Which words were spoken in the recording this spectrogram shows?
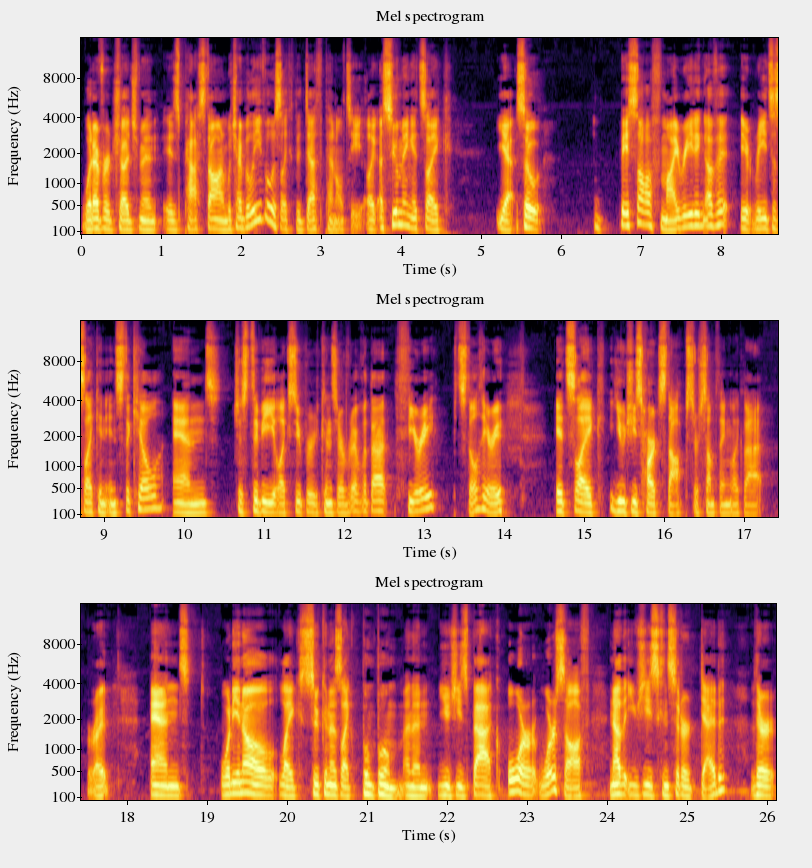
whatever judgment is passed on, which I believe it was like the death penalty. Like assuming it's like yeah, so based off my reading of it, it reads as like an insta kill and just to be like super conservative with that theory, still theory, it's like Yuji's heart stops or something like that, right? And what do you know? Like Sukuna's like boom boom, and then Yuji's back. Or worse off, now that Yuji's considered dead, they're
